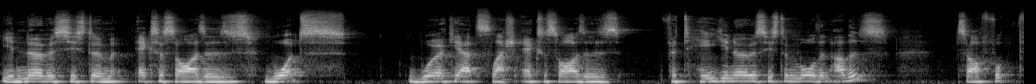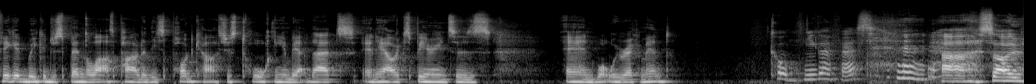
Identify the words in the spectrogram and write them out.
your nervous system exercises. What workouts slash exercises fatigue your nervous system more than others? So I f- figured we could just spend the last part of this podcast just talking about that and our experiences and what we recommend. Cool. You go first. Uh, so,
